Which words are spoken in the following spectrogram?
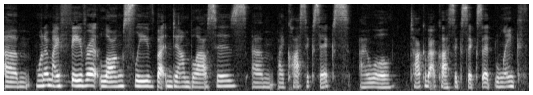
um, one of my favorite long sleeve button down blouses um, by Classic Six. I will talk about Classic Six at length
